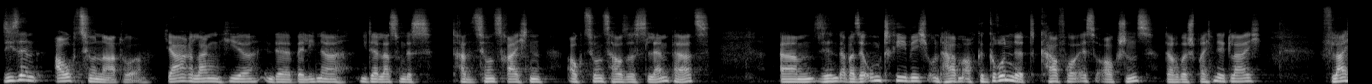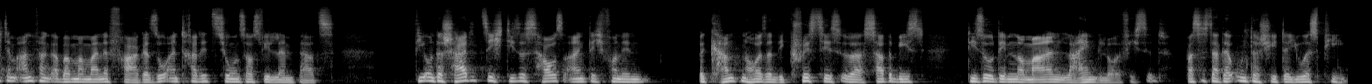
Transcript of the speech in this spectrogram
Sie sind Auktionator, jahrelang hier in der Berliner Niederlassung des traditionsreichen Auktionshauses Lamperts. Ähm, Sie sind aber sehr umtriebig und haben auch gegründet KVS Auctions. Darüber sprechen wir gleich. Vielleicht am Anfang aber mal meine Frage: So ein Traditionshaus wie Lamperts. Wie unterscheidet sich dieses Haus eigentlich von den bekannten Häusern wie Christie's oder Sotheby's, die so dem normalen Laien geläufig sind? Was ist da der Unterschied, der USP?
